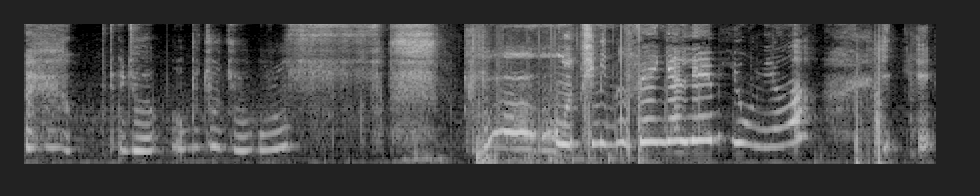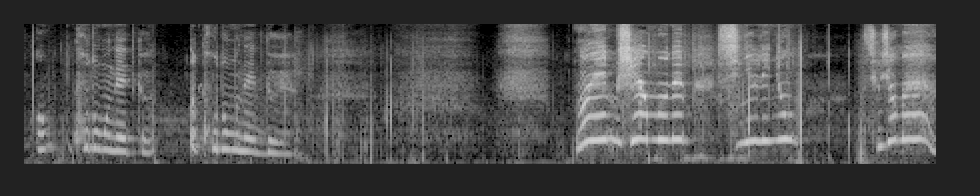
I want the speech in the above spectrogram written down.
bu çocuğu, bu çocuğu Rus. Ultimi nasıl engelleyebiliyorsun ya? E, am, kodumun Edgar. Kodumun Edgar. Lan hem bir şey yapmıyorsun hem sinirleniyorum. Sıcağım he.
